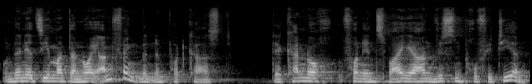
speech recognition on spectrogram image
Und wenn jetzt jemand da neu anfängt mit einem Podcast, der kann doch von den zwei Jahren Wissen profitieren.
